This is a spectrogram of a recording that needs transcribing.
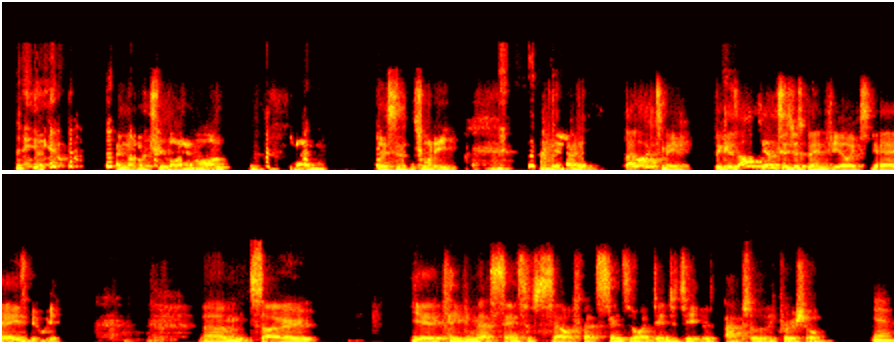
and not a triple M on, you know, listen to footy, you know, they liked me because, oh, Felix has just been Felix. Yeah, he's a bit weird. Um, so, yeah, keeping that sense of self, that sense of identity is absolutely crucial. Yeah.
